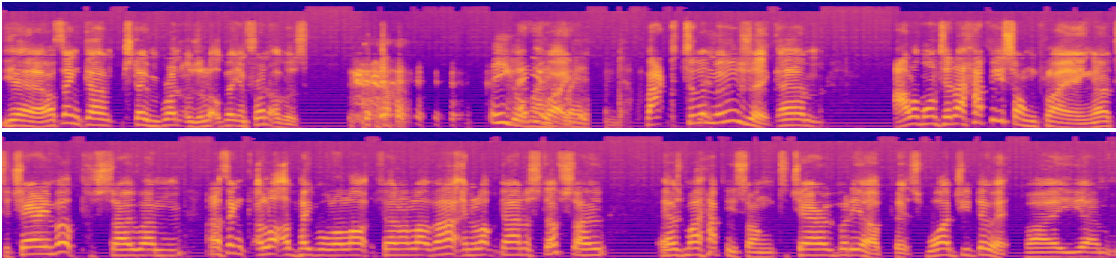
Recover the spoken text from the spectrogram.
Yeah, I think um, Stephen Brunt was a little bit in front of us. Eagle, my Anyway. friend. Back to the music. Um, Alan wanted a happy song playing uh, to cheer him up. So um, I think a lot of people are lot, feeling a lot of that in lockdown and stuff. So there's my happy song to cheer everybody up. It's Why'd You Do It by um,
